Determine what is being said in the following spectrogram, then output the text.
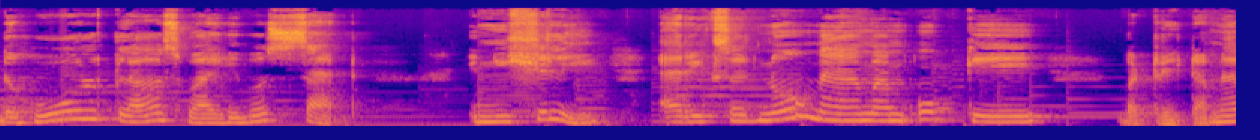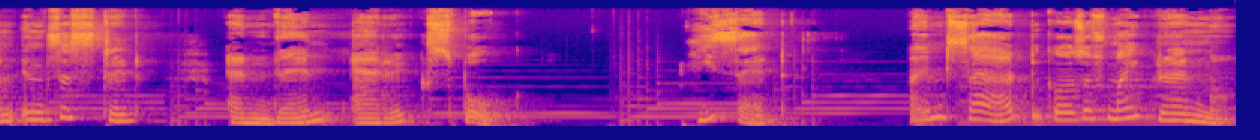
the whole class why he was sad. Initially, Eric said, No, ma'am, I'm okay. But Rita ma'am insisted, and then Eric spoke. He said, I am sad because of my grandma.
